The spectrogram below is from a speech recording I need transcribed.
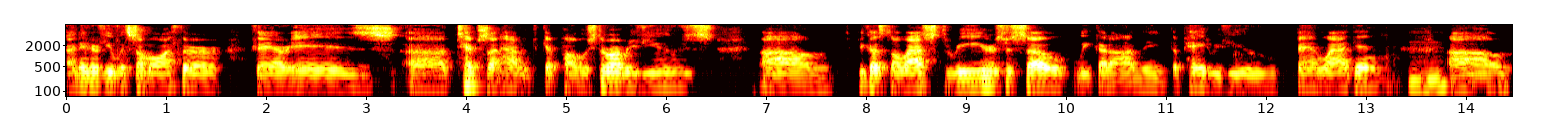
an interview with some author. There is uh, tips on how to get published. There are reviews. Um, because the last three years or so we got on the the paid review bandwagon. Mm-hmm. Um,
